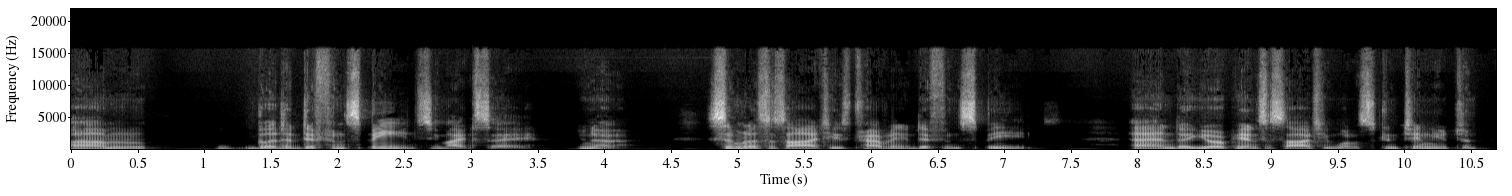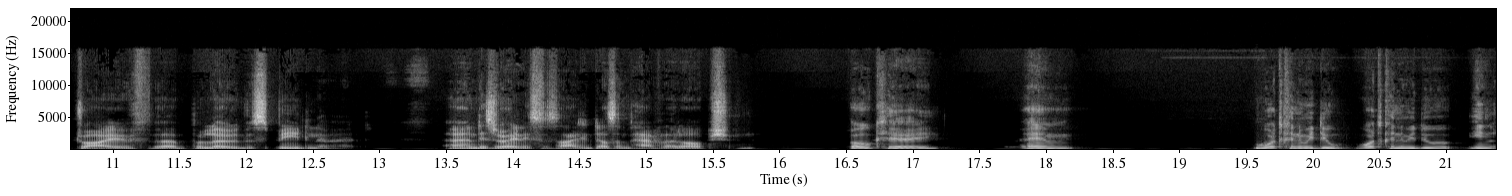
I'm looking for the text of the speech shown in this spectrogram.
um, but at different speeds, you might say. You know, similar societies traveling at different speeds. And European society wants to continue to drive uh, below the speed limit. And Israeli society doesn't have that option. okay. And what can we do? What can we do in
